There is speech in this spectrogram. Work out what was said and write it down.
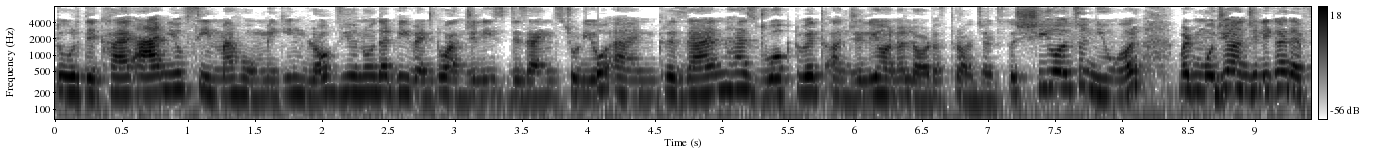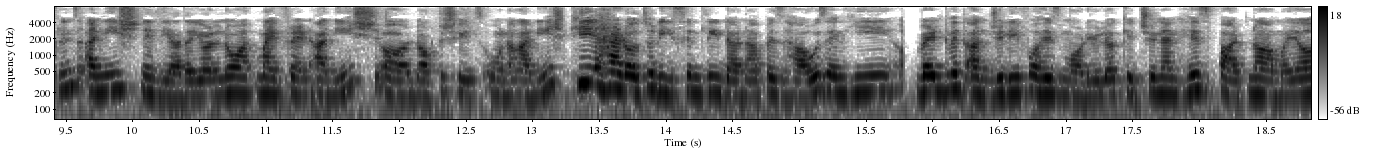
टूर देखा है and you seen my home making blogs you know that we went to Anjali's design studio and Krijan has worked with Anjali on a lot of projects तो she also knew her but मुझे अंजलि का रेफरेंस अनीश ने दिया था। You all know my friend Anish doctor Dr. Shades owner Anish. He had also recently done up his house and he went with Anjali for his modular kitchen and his partner Amaya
